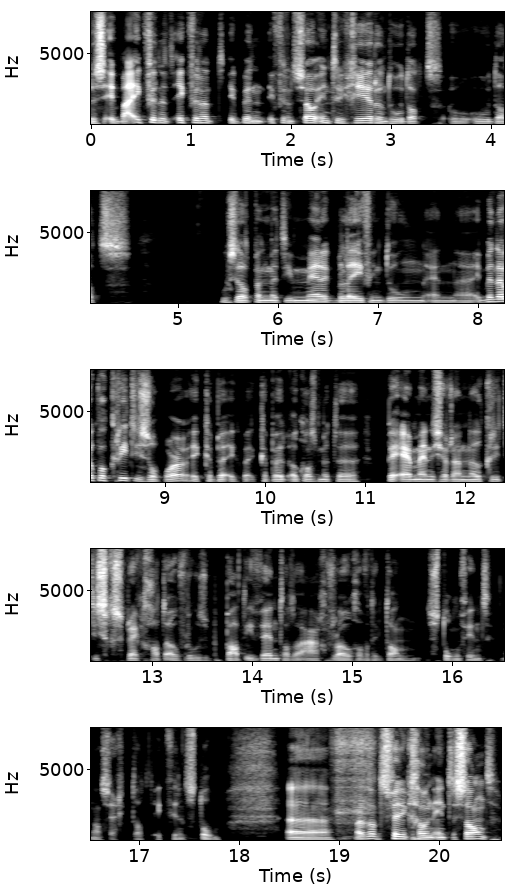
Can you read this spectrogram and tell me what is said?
Dus ik, maar ik vind het, ik vind het, ik ben, ik vind het zo intrigerend hoe dat, hoe, dat, hoe ze dat met die merkbeleving doen. En uh, ik ben er ook wel kritisch op hoor. Ik heb, ik, ik heb ook wel eens met de PR-manager een heel kritisch gesprek gehad over hoe ze een bepaald event hadden aangevlogen, wat ik dan stom vind. Dan zeg ik dat, ik vind het stom. Uh, maar dat vind ik gewoon interessant.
